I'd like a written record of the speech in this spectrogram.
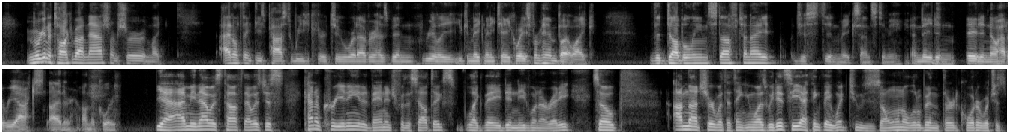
I mean, we're gonna talk about Nash, I'm sure, and like, I don't think these past week or two or whatever has been really. You can make many takeaways from him, but like, the doubling stuff tonight just didn't make sense to me, and they didn't. They didn't know how to react either on the court. Yeah, I mean that was tough. That was just kind of creating an advantage for the Celtics, like they didn't need one already. So I'm not sure what the thinking was. We did see, I think they went to zone a little bit in the third quarter, which is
